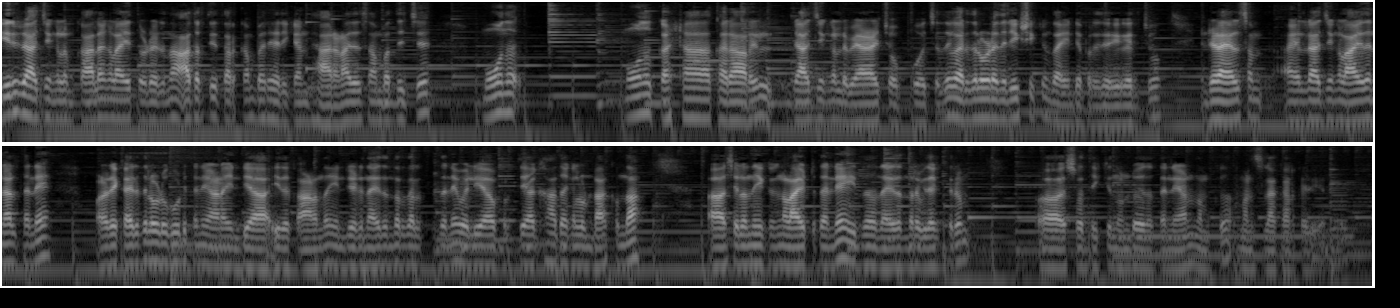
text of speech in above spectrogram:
ഇരു രാജ്യങ്ങളും കാലങ്ങളായി തുടരുന്ന അതിർത്തി തർക്കം പരിഹരിക്കാൻ ധാരണ. ഇത് സംബന്ധിച്ച് മൂന്ന് മൂന്ന് ഘട്ട കരാറിൽ രാജ്യങ്ങളുടെ വ്യാഴാഴ്ച ഒപ്പുവെച്ചത് കരുതലോടെ നിരീക്ഷിക്കുന്നതായി ഇന്ത്യ പ്രതികരിച്ചു ഇന്ത്യയുടെ അയൽ സം അയൽ രാജ്യങ്ങളായതിനാൽ തന്നെ വളരെ കരുതലോടുകൂടി തന്നെയാണ് ഇന്ത്യ ഇത് കാണുന്നത്. ഇന്ത്യയുടെ നയതന്ത്ര തലത്തിൽ തന്നെ വലിയ പ്രത്യാഘാതങ്ങൾ ഉണ്ടാക്കുന്ന ചില നീക്കങ്ങളായിട്ട് തന്നെ ഇത് നയതന്ത്ര വിദഗ്ധരും ശ്രദ്ധിക്കുന്നുണ്ട് എന്ന് തന്നെയാണ് നമുക്ക് മനസ്സിലാക്കാൻ കഴിയുന്നത്.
